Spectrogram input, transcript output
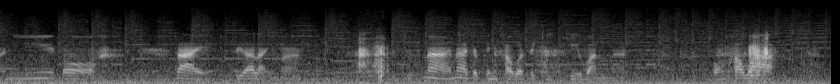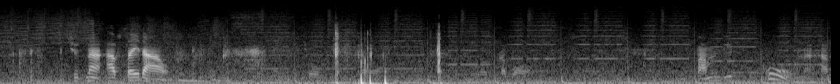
อันนี้ก็ได้ซื้ออะไรมา ชุดหน้าน่าจะเป็นคาวาซากิเควันนะ ของคาวา ชุดหน้าอัพไซด์ดาวกระบอกปั๊มดิสคู่นะครับ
